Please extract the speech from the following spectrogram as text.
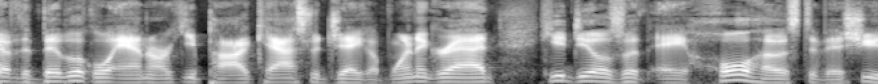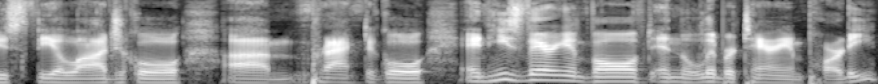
Have the Biblical Anarchy podcast with Jacob Winograd. He deals with a whole host of issues, theological, um, practical, and he's very involved in the Libertarian Party.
